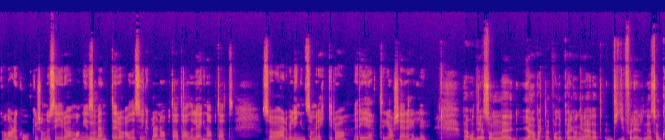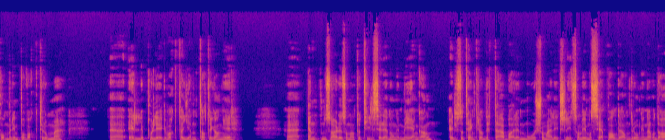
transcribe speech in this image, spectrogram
Og når det koker, som du sier, og mange som mm. venter, og alle sykepleierne er opptatt, alle legene er opptatt, så er det vel ingen som rekker å retriasjere heller. Nei, og det som eh, jeg har vært med på det et par ganger, er at de foreldrene som kommer inn på vaktrommet eh, eller på legevakta gjentatte ganger, Eh, enten så er det sånn at du tilser den ungen med en gang, eller så tenker du at dette er bare en mor som er litt slitsom, vi må se på alle de andre ungene. Og da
